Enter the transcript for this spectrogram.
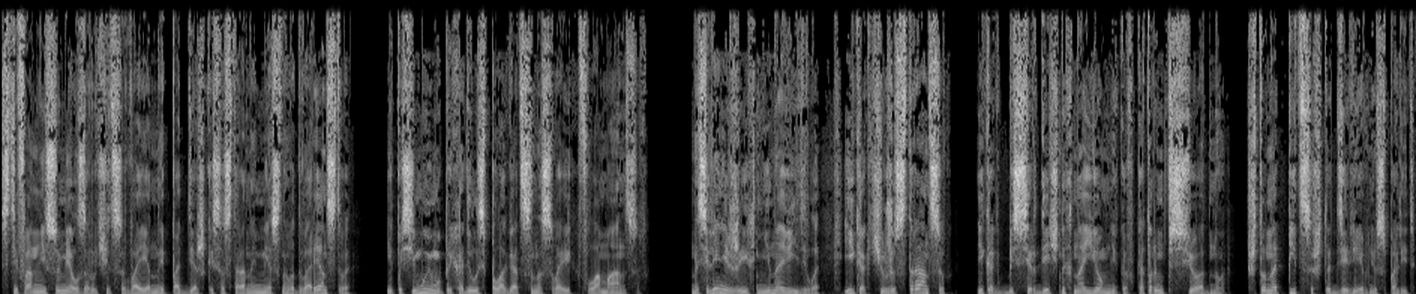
Стефан не сумел заручиться военной поддержкой со стороны местного дворянства, и посему ему приходилось полагаться на своих фламандцев. Население же их ненавидело, и как чужестранцев, и как бессердечных наемников, которым все одно, что напиться, что деревню спалить,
